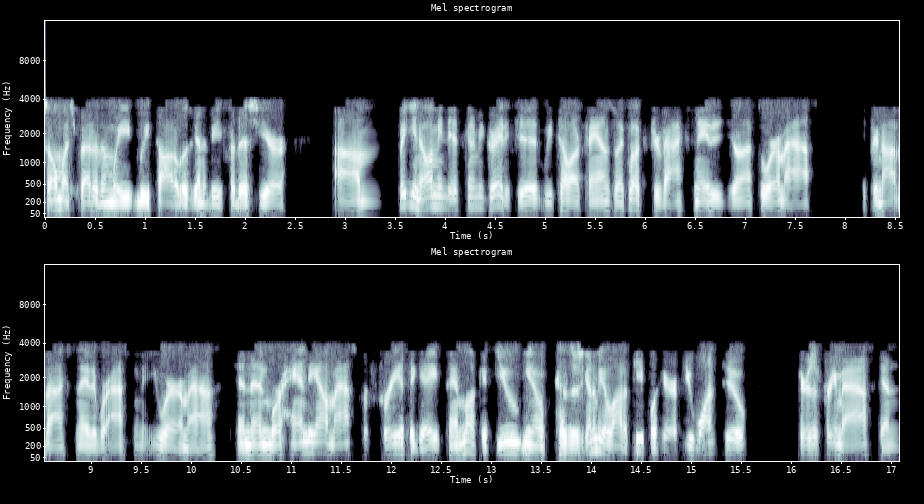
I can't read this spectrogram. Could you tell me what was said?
so much better than we, we thought it was going to be for this year. Um, but you know, I mean, it's going to be great if you, we tell our fans like, look, if you're vaccinated, you don't have to wear a mask. If you're not vaccinated, we're asking that you wear a mask. And then we're handing out masks for free at the gate saying, look, if you, you know, cause there's going to be a lot of people here. If you want to, here's a free mask. And,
